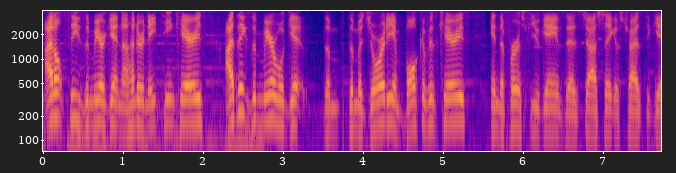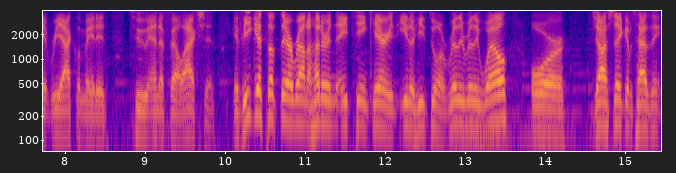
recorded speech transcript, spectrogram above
I don't see Zamir getting 118 carries. I think Zamir will get the, the majority and bulk of his carries in the first few games as Josh Jacobs tries to get reacclimated to NFL action. If he gets up there around 118 carries, either he's doing really, really well or Josh Jacobs hasn't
